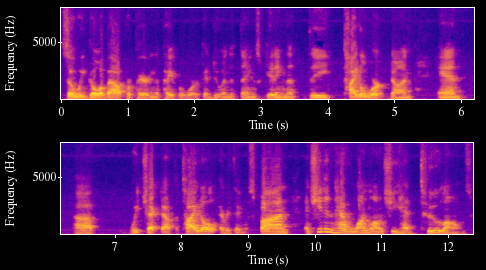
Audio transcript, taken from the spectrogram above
So we go about preparing the paperwork and doing the things, getting the, the title work done. And uh, we checked out the title, everything was fine. And she didn't have one loan, she had two loans.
